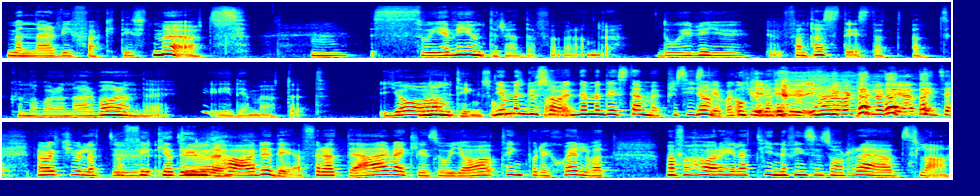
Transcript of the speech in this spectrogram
Men när vi faktiskt möts Mm. så är vi ju inte rädda för varandra. Då är det ju fantastiskt att, att kunna vara närvarande i det mötet. Ja, Någonting sånt, Ja, men du sa nej men det stämmer, precis Ja, det. Var okej. kul att du, ja, det var kul att du, jag tänkte, kul att du, det. hörde det. För att det är verkligen så, jag har tänkt på det själv, att man får höra hela tiden, det finns en sån rädsla.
